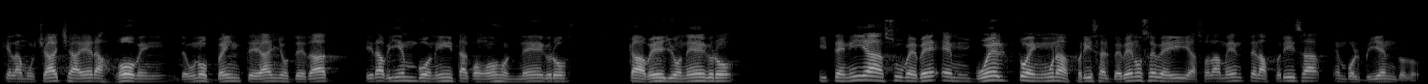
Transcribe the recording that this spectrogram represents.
que la muchacha era joven, de unos 20 años de edad, era bien bonita, con ojos negros, cabello negro, y tenía a su bebé envuelto en una frisa. El bebé no se veía, solamente la frisa envolviéndolo.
